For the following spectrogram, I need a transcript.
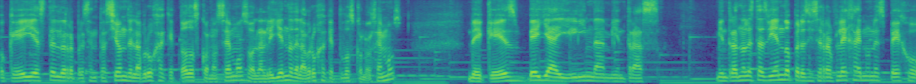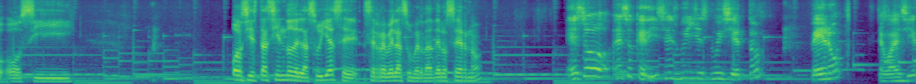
ok, esta es la representación de la bruja que todos conocemos, o la leyenda de la bruja que todos conocemos, de que es bella y linda mientras, mientras no la estás viendo, pero si se refleja en un espejo o si o si está haciendo de la suya, se, se revela su verdadero ser, ¿no? Eso, eso que dices, güey, es muy cierto, pero te voy a decir,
